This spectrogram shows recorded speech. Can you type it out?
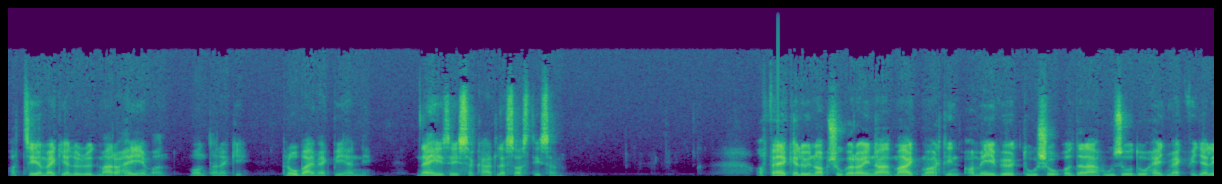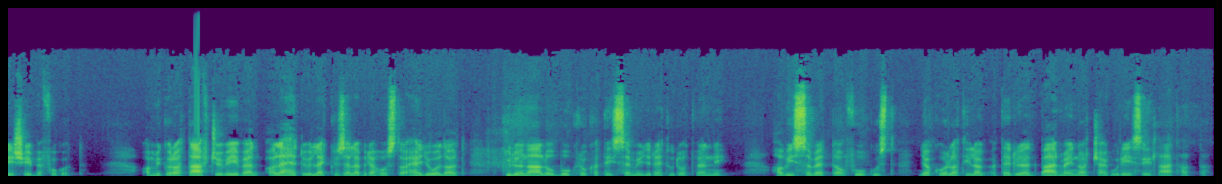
A cél megjelölőd már a helyén van, mondta neki. Próbálj meg pihenni. Nehéz éjszakád lesz, azt hiszem. A felkelő nap sugarainál Mike Martin a mélyvöld túlsó oldalán húzódó hegy megfigyelésébe fogott. Amikor a távcsövével a lehető legközelebbre hozta a hegyoldalt, különálló bokrokat és szemügyre tudott venni. Ha visszavette a fókuszt, gyakorlatilag a terület bármely nagyságú részét láthatta.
